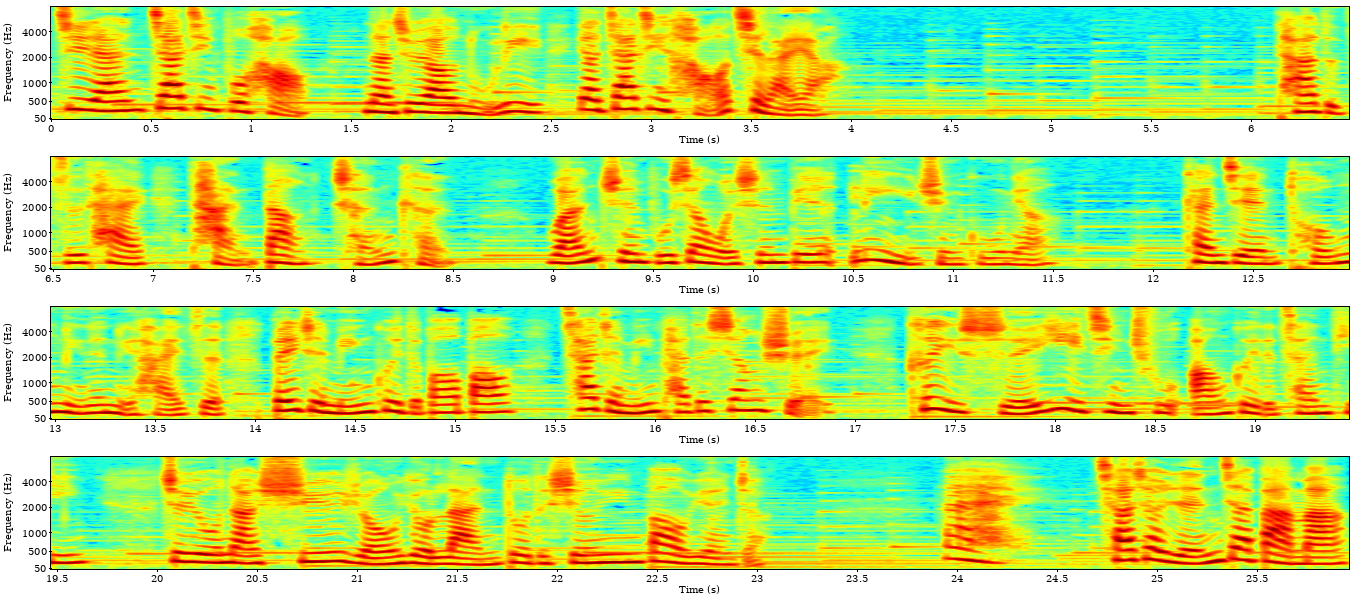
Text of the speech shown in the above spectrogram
既然家境不好，那就要努力，要家境好起来呀。”他的姿态坦荡诚恳，完全不像我身边另一群姑娘。看见同龄的女孩子背着名贵的包包，擦着名牌的香水，可以随意进出昂贵的餐厅，就用那虚荣又懒惰的声音抱怨着：“哎，瞧瞧人家爸妈，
